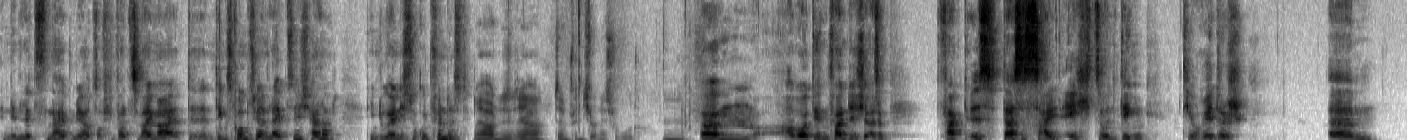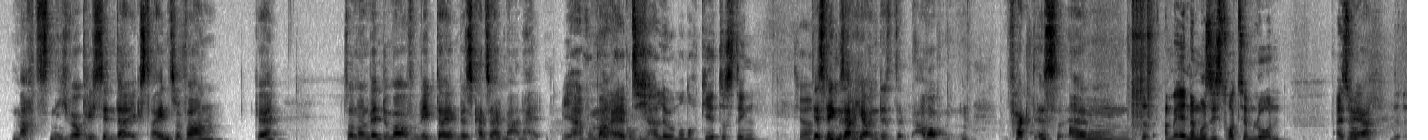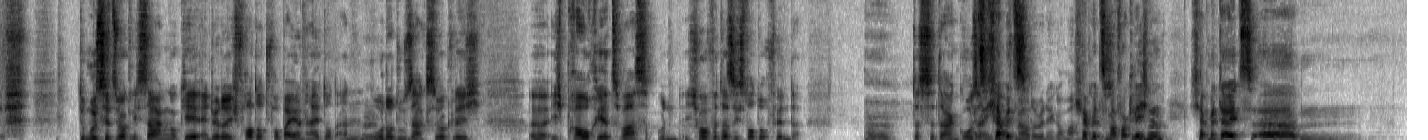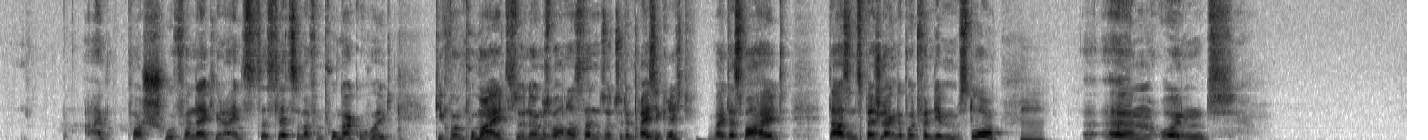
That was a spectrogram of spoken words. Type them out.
in den letzten halben Jahren auf jeden Fall zweimal den Dingsbums hier in Leipzig, Halle, den du ja nicht so gut findest. Ja, ja den finde ich auch nicht so gut. Hm. Ähm, aber den fand ich, also Fakt ist, das ist halt echt so ein Ding, theoretisch ähm, macht es nicht wirklich Sinn, da extra hinzufahren, gell? sondern wenn du mal auf dem Weg dahin bist, kannst du halt mal anhalten. Ja, wo Leipzig Halle immer noch geht, das Ding. Ja. Deswegen sage ich ja, und das, aber Fakt ist, ähm, das, am Ende muss ich es trotzdem lohnen. Also, ja, du musst jetzt wirklich sagen, okay, entweder ich fahre dort vorbei und halt dort an, mhm. oder du sagst wirklich, äh, ich brauche jetzt was und ich hoffe, dass ich es dort auch finde. Mhm. Dass du da einen großen also mehr oder weniger machen Ich habe jetzt mal verglichen, ich habe mir da jetzt ähm, ein paar Schuhe von Nike und eins das letzte Mal von Puma geholt. Die von Puma halt so nirgendwo anders dann so zu dem Preis gekriegt, weil das war halt da so ein Special-Angebot von dem Store. Mhm. Ähm, und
